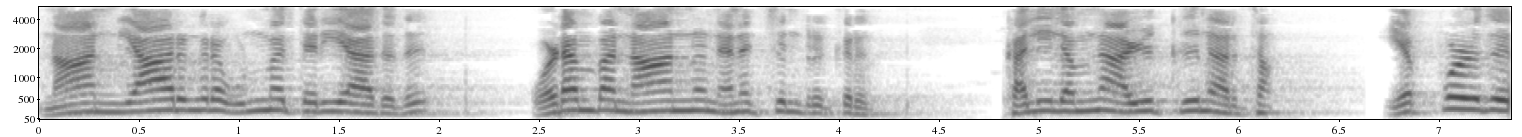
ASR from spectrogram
நான் யாருங்கிற உண்மை தெரியாதது உடம்ப நான் நினைச்சுன்னு இருக்கிறது கலிலம்னு அழுக்குன்னு அர்த்தம். எப்பொழுது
